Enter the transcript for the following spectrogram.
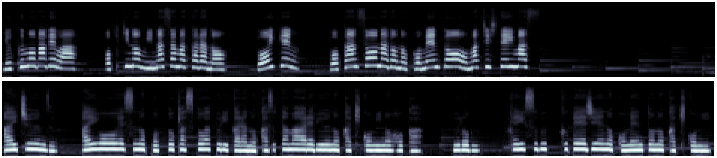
ゆくもばでは、お聞きの皆様からの、ご意見、ご感想などのコメントをお待ちしています。iTunes、iOS のポッドキャストアプリからのカスタマーレビューの書き込みのほか、ブログ、Facebook ページへのコメントの書き込み、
